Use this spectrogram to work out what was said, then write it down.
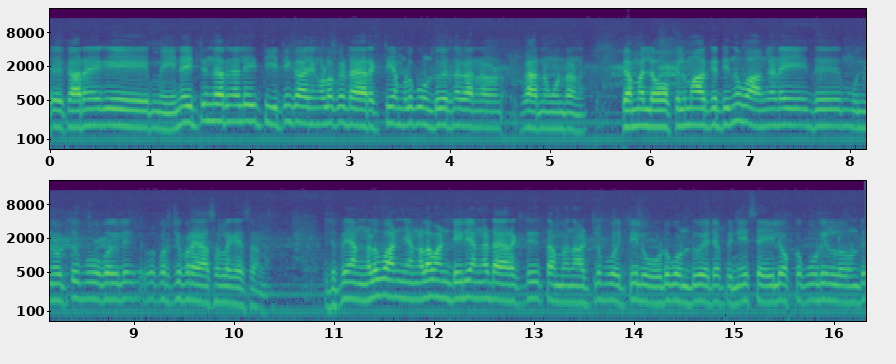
ഏ, കാരണം ഈ മെയിൻ മെയിനായിട്ട് എന്ന് പറഞ്ഞാൽ ഈ തീറ്റയും കാര്യങ്ങളൊക്കെ ഡയറക്റ്റ് നമ്മൾ കൊണ്ടുവരുന്ന കാരണം കാരണം കൊണ്ടാണ്. ഇപ്പം നമ്മൾ ലോക്കൽ മാർക്കറ്റിൽ നിന്ന് വാങ്ങണ ഇത് മുന്നോട്ട് പോകൽ കുറച്ച് പ്രയാസമുള്ള കേസാണ്. ഇതിപ്പോൾ ഞങ്ങൾ ഞങ്ങളെ വണ്ടിയിൽ ഞങ്ങൾ ഡയറക്റ്റ് തമിഴ്നാട്ടിൽ പോയിട്ട് ലോഡ് കൊണ്ടുവരിക പിന്നെ ഈ സെയിലും ഒക്കെ കൂടി ഉള്ളതുകൊണ്ട്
